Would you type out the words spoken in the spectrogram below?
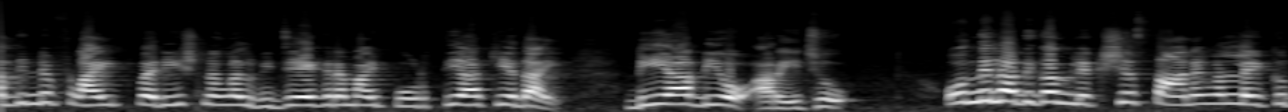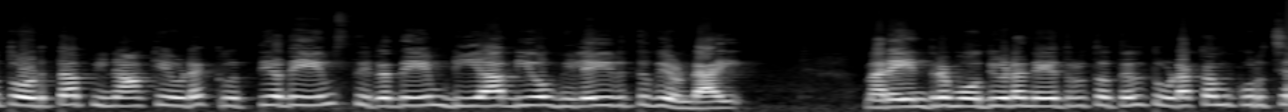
അതിന്റെ ഫ്ലൈറ്റ് പരീക്ഷണങ്ങൾ വിജയകരമായി പൂർത്തിയാക്കിയതായി ഡി ആർ ഡി ഒ അറിയിച്ചു. ഒന്നിലധികം ലക്ഷ്യസ്ഥാനങ്ങളിലേക്ക് തൊടുത്ത പിനാക്കയുടെ കൃത്യതയും സ്ഥിരതയും ഡി ആർ ഡി ഒ വിലയിരുത്തുകയുണ്ടായി. നരേന്ദ്രമോദിയുടെ നേതൃത്വത്തിൽ തുടക്കം കുറിച്ച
